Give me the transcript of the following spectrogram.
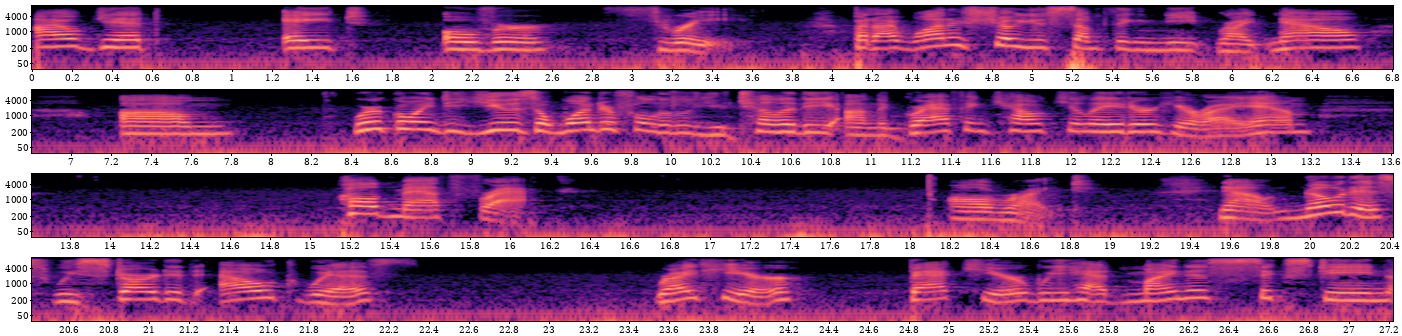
I'll get 8 over 3. But I want to show you something neat right now. Um, we're going to use a wonderful little utility on the graphing calculator. Here I am. Called MathFrac. All right. Now notice we started out with, right here, back here we had minus 16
